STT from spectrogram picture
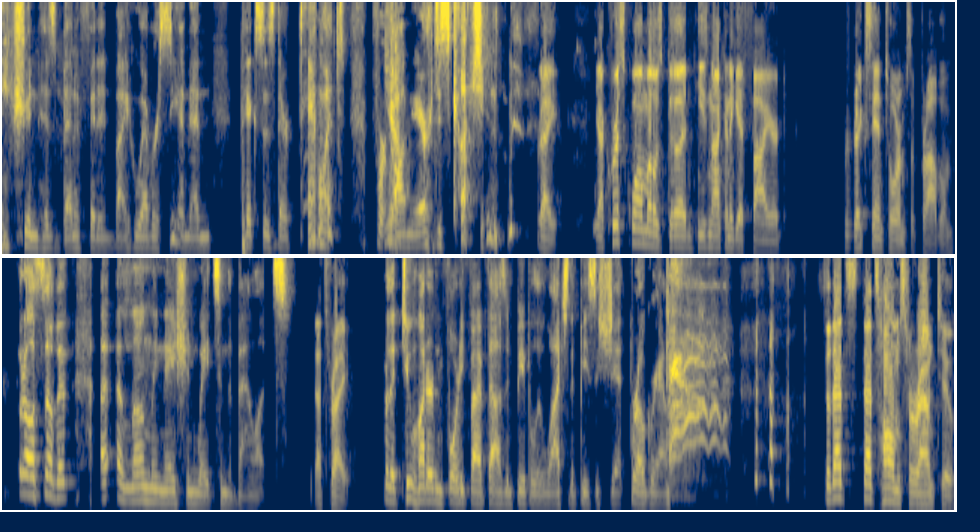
nation has benefited by whoever CNN picks as their talent for Yeah. on-air discussion. Right. Yeah, Chris Cuomo's good. He's not going to get fired. Rick Santorum's the problem. but also that a, a lonely nation waits in the balance That's right. for the 245,000 people who watch the piece of shit program. So that's that's Holmes for round 2.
